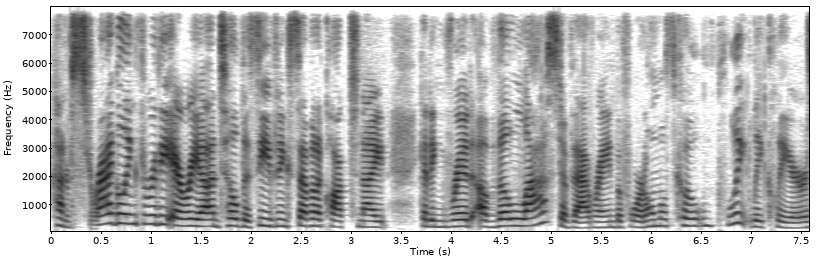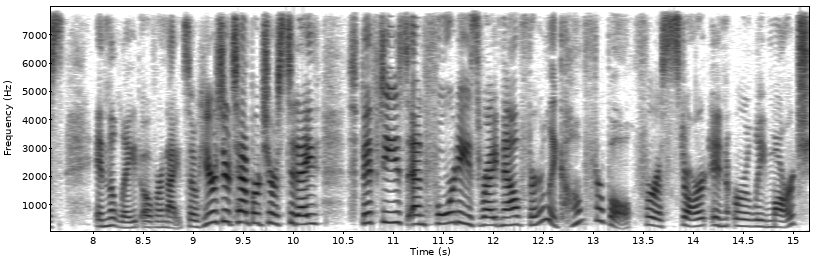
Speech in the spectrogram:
kind of straggling through the area until this evening, 7 o'clock tonight, getting rid of the last of that rain before it almost completely clears in the late overnight. So here's your temperatures today. 50s and 40s right now, fairly comfortable for a start in early March.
